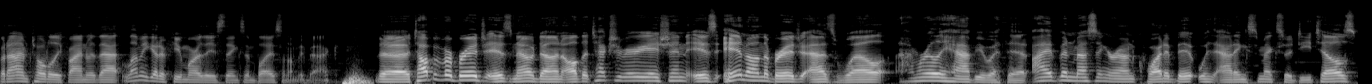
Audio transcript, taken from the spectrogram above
but I'm totally fine with that. Let me get a few more of these things in place and I'll be back. The top of our bridge is now done. All the texture variation is in on the bridge as well. I'm really happy with it. I've been messing around quite a bit with adding some extra details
